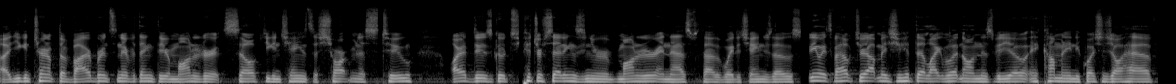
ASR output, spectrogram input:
Uh, you can turn up the vibrance and everything through your monitor itself. You can change the sharpness too all you have to do is go to picture settings in your monitor and that's the way to change those. Anyways if i helped you out make sure you hit that like button on this video and comment any questions y'all have.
